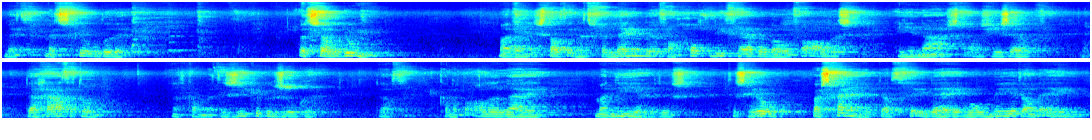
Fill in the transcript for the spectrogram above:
met, met schilderen het zo doen. Maar dan is dat in het verlengde van God liefhebben boven alles en je naast als jezelf. Daar gaat het om. Dat kan met de zieken bezoeken. Dat kan op allerlei manieren. Dus het is heel waarschijnlijk dat we in de hemel meer dan één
